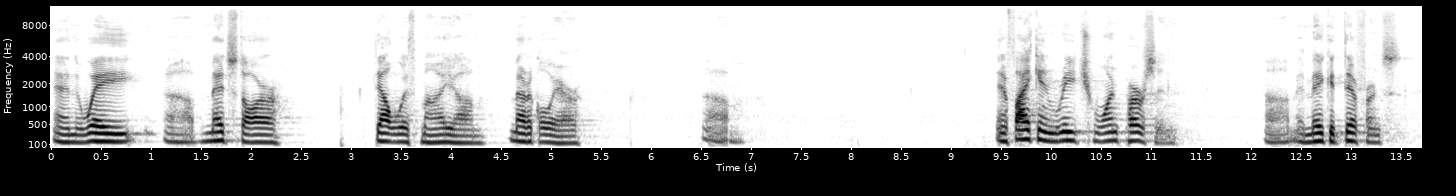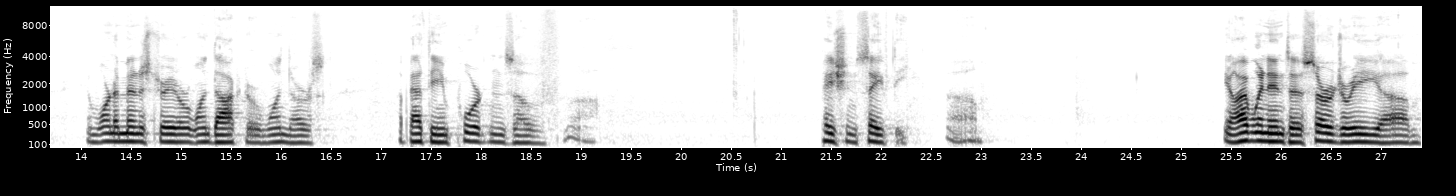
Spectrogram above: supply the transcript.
and the way uh, MedStar dealt with my um, medical error. Um, and if I can reach one person um, and make a difference, and one administrator, one doctor, one nurse, about the importance of uh, patient safety. Um, you know, I went into surgery um,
